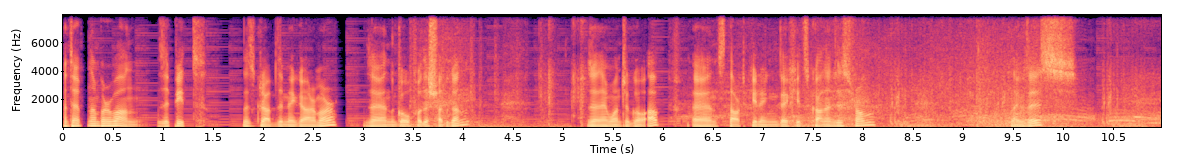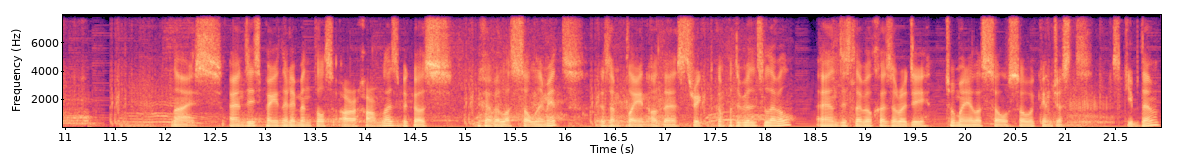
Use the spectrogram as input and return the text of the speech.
Attempt number one, the pit. Let's grab the Mega Armor, then go for the shotgun. Then I want to go up and start killing the hit scan in this room. Like this. Nice. And these pain elementals are harmless because we have a lost soul limit, as I'm playing on the strict compatibility level. And this level has already too many lost souls, so we can just skip them.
